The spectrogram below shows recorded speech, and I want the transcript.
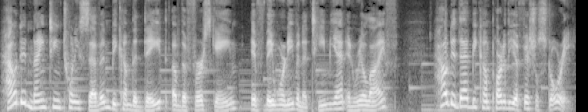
how did 1927 become the date of the first game if they weren't even a team yet in real life? How did that become part of the official story?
